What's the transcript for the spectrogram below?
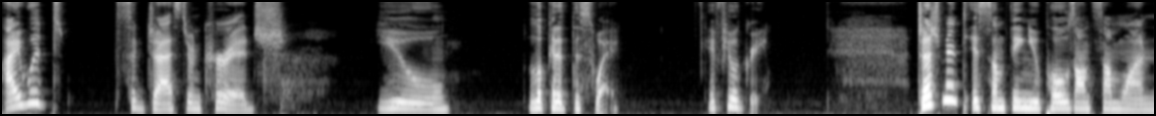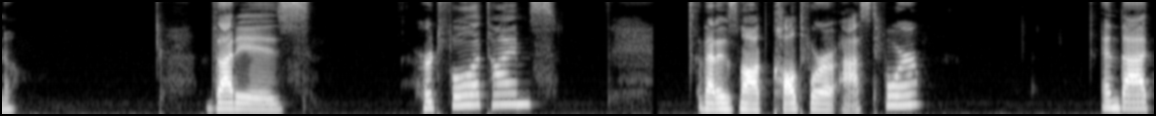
I would suggest or encourage you look at it this way if you agree. Judgment is something you pose on someone that is hurtful at times, that is not called for or asked for, and that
